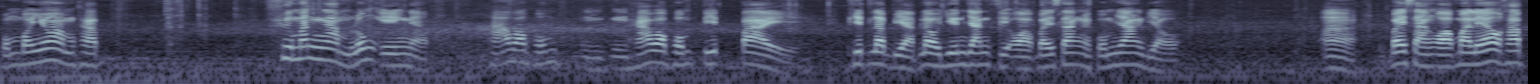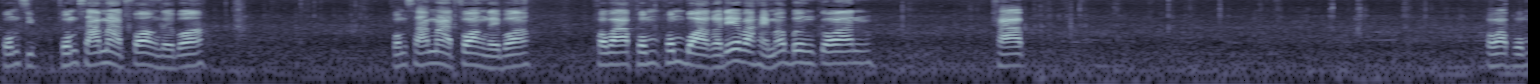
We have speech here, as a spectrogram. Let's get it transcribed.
ผมบ่ยอมครับ คือมันง่ำลงเองเนี่ย หาว่าผมหาว่าผมติดป้ายผิดระเบียบแล้วยืนยันสิออกใบสั่งให้ผมย่างเดียว อ่า ใบสั่งออกมาแล้วครับ ผมสิผมสามารถฟ้องได้บ่ผมสามารถฟ้องได้บ่เพราะว่าผมผมบอกก็ได้ว่าให้มาเบิ่งก่อนครับ เพราะว่าผม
